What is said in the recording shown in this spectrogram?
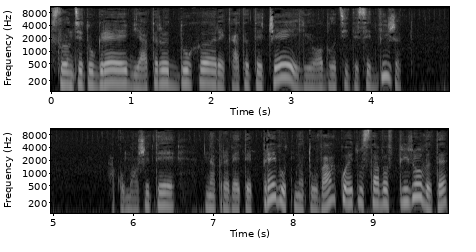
Слънцето грее, вятърът духа, реката тече или облаците се движат. Ако можете, направете превод на това, което става в природата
